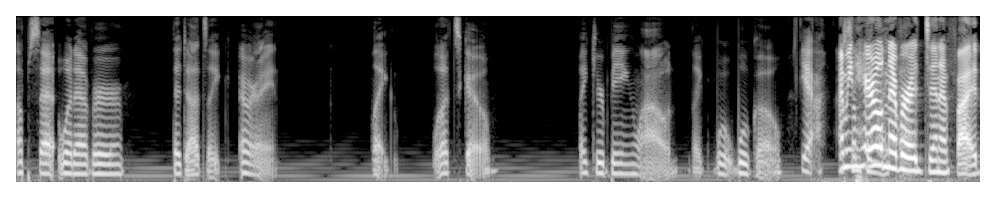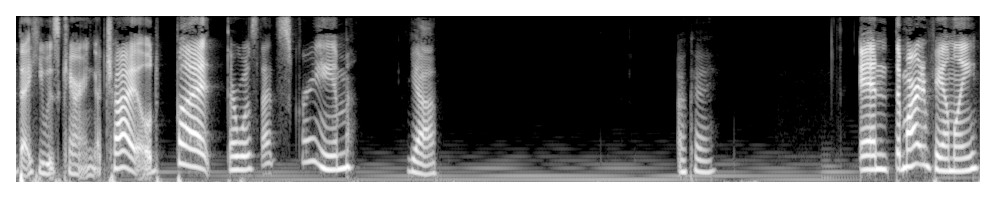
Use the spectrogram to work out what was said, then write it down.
upset, whatever. The dad's like, "All right, like let's go." Like you're being loud. Like we'll we'll go. Yeah. I mean, Something Harold like never that. identified that he was carrying a child, but there was that scream. Yeah. Okay. And the Martin family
